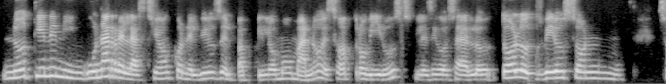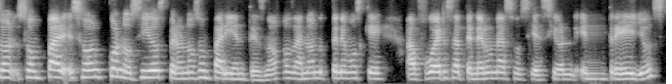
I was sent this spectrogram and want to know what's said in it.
no tiene ninguna relación con el virus del papiloma humano, es otro virus, les digo, o sea, todos los virus son son, son, son conocidos, pero no son parientes, ¿no? O sea, no, no tenemos que a fuerza tener una asociación entre ellos.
